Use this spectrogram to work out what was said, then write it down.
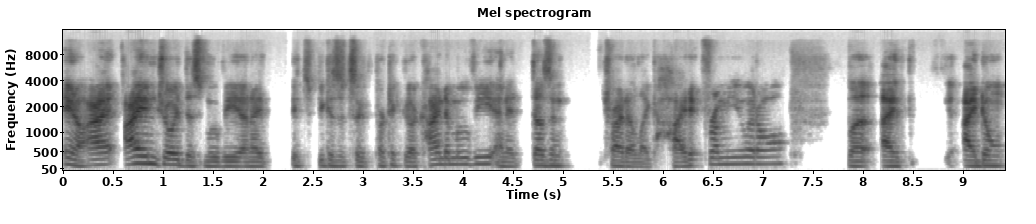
you know I I enjoyed this movie and I it's because it's a particular kind of movie and it doesn't try to like hide it from you at all but I I don't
